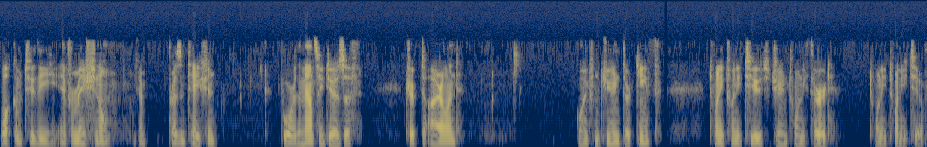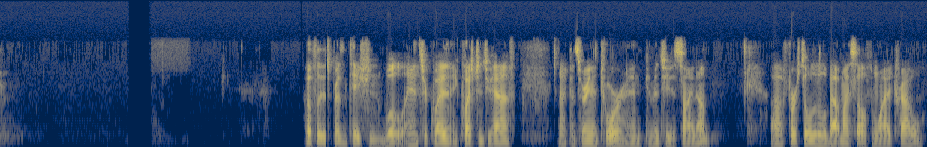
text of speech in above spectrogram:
welcome to the informational presentation for the Mount St. Joseph trip to Ireland, going from June 13th, 2022 to June 23rd, 2022. Hopefully this presentation will answer quite any questions you have uh, concerning the tour and convince you to sign up. Uh, first, a little about myself and why I travel.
